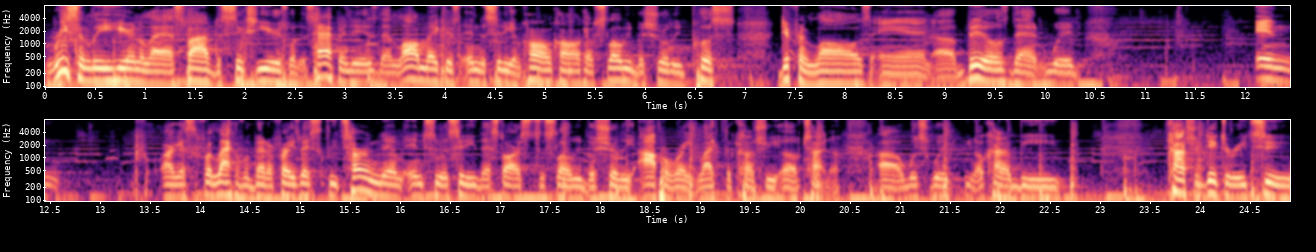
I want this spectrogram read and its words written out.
Recently, here in the last five to six years, what has happened is that lawmakers in the city of Hong Kong have slowly but surely pushed different laws and uh, bills that would, in I guess for lack of a better phrase, basically turn them into a city that starts to slowly but surely operate like the country of China, uh, which would you know kind of be contradictory to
